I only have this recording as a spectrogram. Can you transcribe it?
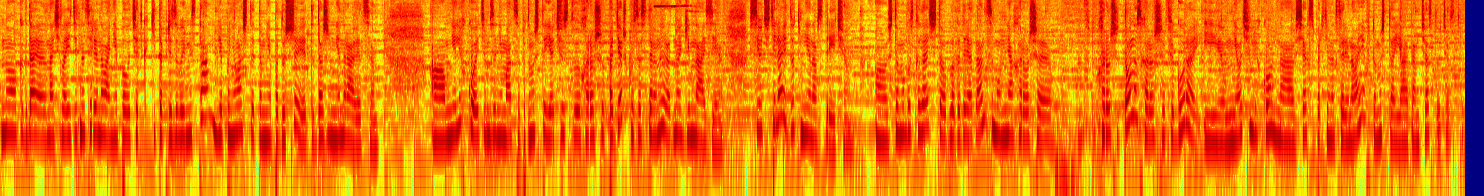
Но когда я начала ездить на соревнования и получать какие-то призовые места, я поняла, что это мне по душе, это даже мне нравится. А, Мне легко этим заниматься, потому что я чувствую хорошую поддержку со стороны родной гимназии. Все учителя идут мне навстречу. А, Что могу сказать, что благодаря танцам у меня хорошая, хороший тонус, хорошая фигура, и мне очень легко на всех спортивных соревнованиях, потому что я там часто участвую.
